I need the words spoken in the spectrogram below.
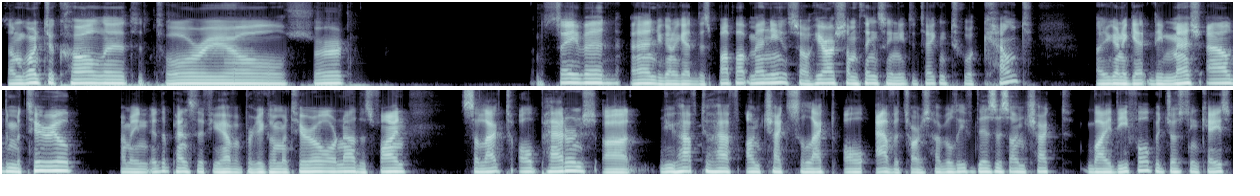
So I'm going to call it tutorial shirt. Save it and you're going to get this pop-up menu. So here are some things you need to take into account. Uh, you're going to get the mesh out, the material. I mean, it depends if you have a particular material or not. That's fine. Select all patterns. Uh, you have to have unchecked select all avatars. I believe this is unchecked by default, but just in case,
